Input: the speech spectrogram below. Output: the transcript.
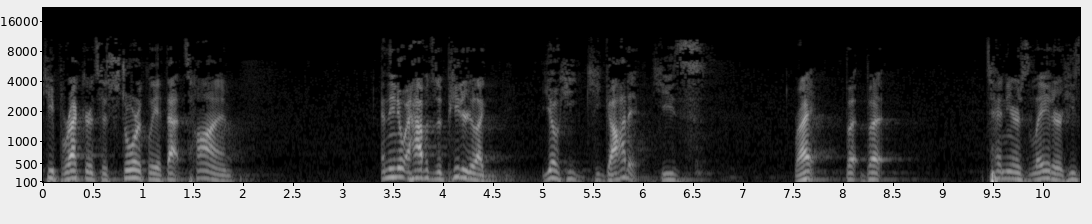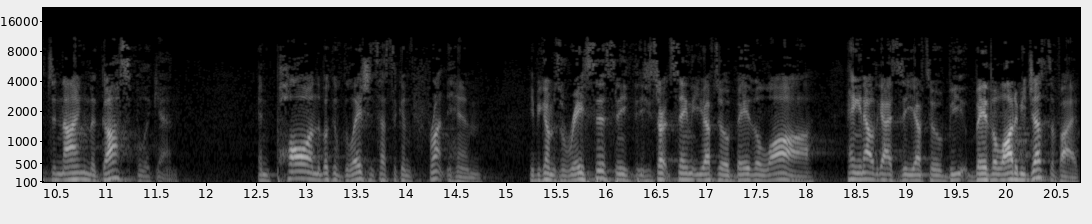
keep records historically at that time. And then you know what happens with Peter? You're like, yo, he, he got it. He's, right? But, but 10 years later, he's denying the gospel again. And Paul in the book of Galatians has to confront him. He becomes racist and he, he starts saying that you have to obey the law. Hanging out with guys that say you have to obey, obey the law to be justified.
